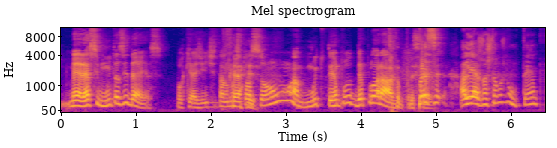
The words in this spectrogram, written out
merece muitas ideias. Porque a gente está numa É. situação há muito tempo deplorável. Preci- Aliás, nós estamos num tempo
